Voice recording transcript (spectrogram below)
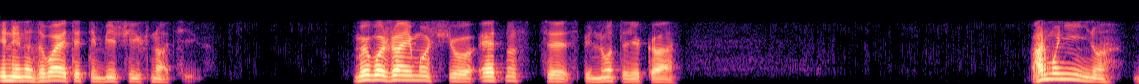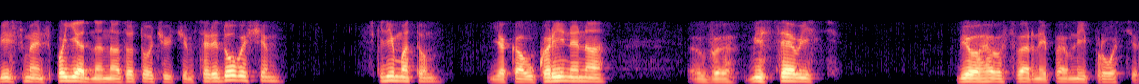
І не називаєте тим більше їх нацією. Ми вважаємо, що етнос це спільнота, яка гармонійно більш-менш поєднана з оточуючим середовищем, з кліматом, яка укорінена в місцевість, біогеосферний певний простір.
